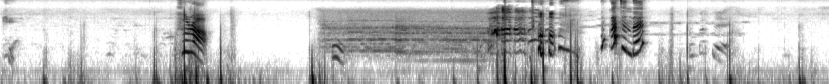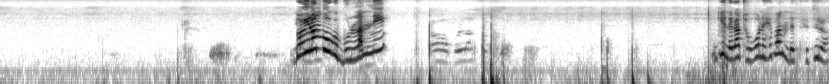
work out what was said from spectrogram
키 수라 오 똑같은데? 똑같아. 너 이런 보고 몰랐니? 어 몰랐어. 이게 내가 저번에 해봤는데 되더라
